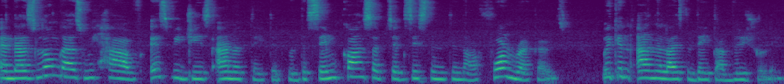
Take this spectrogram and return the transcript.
And as long as we have SVGs annotated with the same concepts existent in our form records, we can analyze the data visually.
